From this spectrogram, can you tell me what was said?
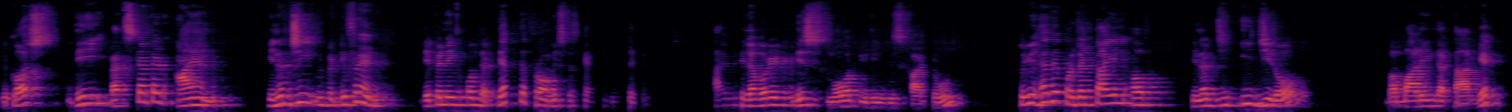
because the backscattered ion energy will be different depending upon the depth from which the scattering is taken. I will elaborate this more using this cartoon. So you have a projectile of energy E0 bombarding the target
